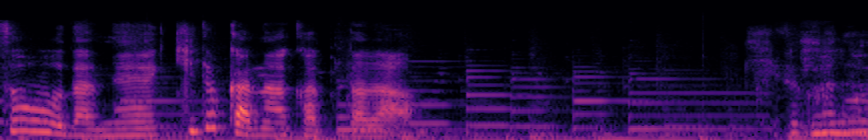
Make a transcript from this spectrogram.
そうだね。着るかな買ったら。着るかな。う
